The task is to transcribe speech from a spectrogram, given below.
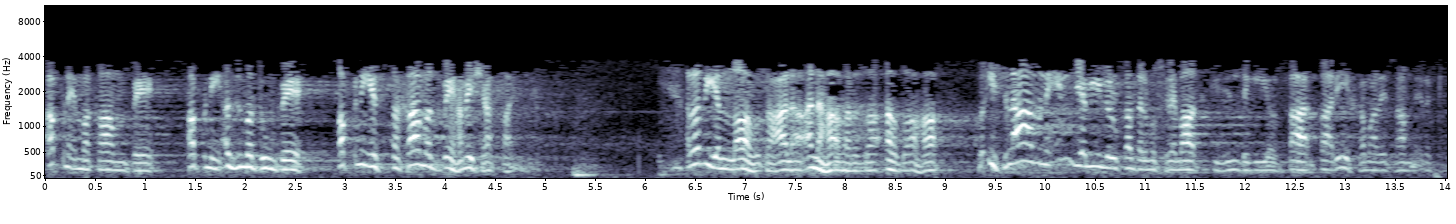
اپنے مقام پہ اپنی عظمتوں پہ، اپنی استقامت پہ ہمیشہ قائم رضی اللہ تعالی عنہا ارضاہا۔ تو اسلام نے ان جمیل القدر مسلمات کی زندگی اور تاریخ ہمارے سامنے رکھی۔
